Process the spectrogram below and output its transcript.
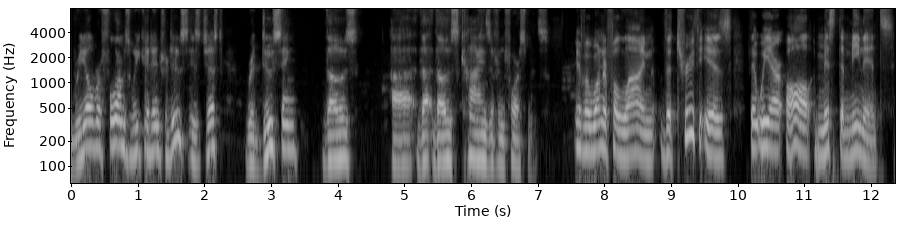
real reforms we could introduce is just reducing those uh, the, those kinds of enforcements. You have a wonderful line. The truth is that we are all misdemeanants.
